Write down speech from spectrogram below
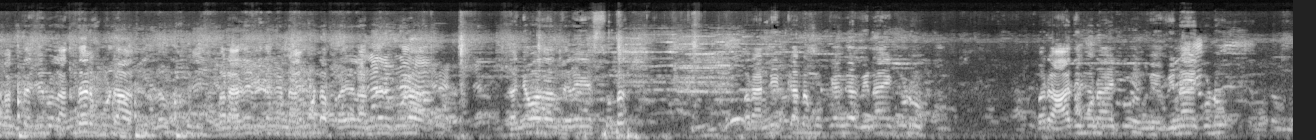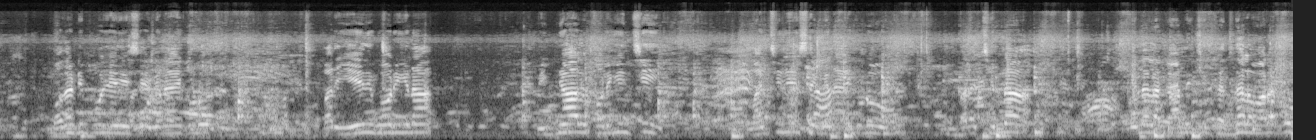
భక్తజనులు అందరూ కూడా మరి అదేవిధంగా నల్గొండ ప్రజలందరూ కూడా ధన్యవాదాలు తెలియజేస్తున్నా. మరి అన్నిటికన్నా ముఖ్యంగా వినాయకుడు మరి ఆది వినాయకుడు వినాయకుడు మొదటి పూజ చేసే వినాయకుడు మరి ఏది కోరిగినా విఘ్నాలు తొలగించి మంచి చేసే వినాయకుడు మరి చిన్న పిల్లల కాడి నుంచి పెద్దల వరకు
